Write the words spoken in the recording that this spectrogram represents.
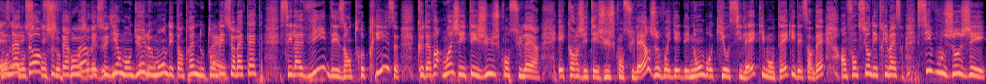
On adore se- on se, se faire peur et se dire, mon Dieu, le monde est en train de nous tomber Ouais. sur la tête. C'est la vie des entreprises que d'avoir. Moi, j'ai été juge consulaire. Et quand j'étais juge consulaire, je voyais des nombres qui oscillaient, qui montaient, qui descendaient en fonction des trimestres. Si vous jaugez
